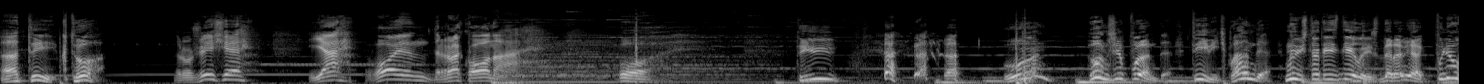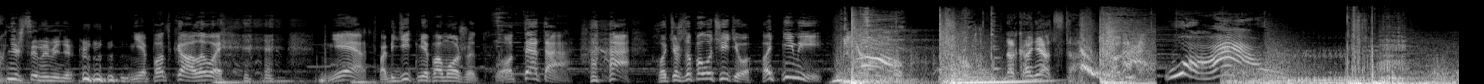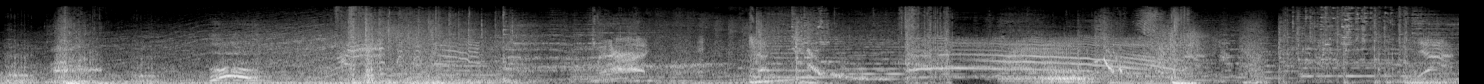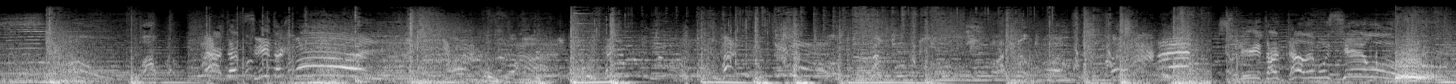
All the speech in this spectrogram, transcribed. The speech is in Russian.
А ты кто? Дружище, я воин дракона. Ой, Ты? Он? Он же панда. Ты ведь панда? Ну и что ты сделаешь, здоровяк? Плюхнешься на меня? не подкалывай. Нет, победить мне поможет. Вот это! Ха-ха! Хочешь заполучить его? Отними! Наконец-то! Этот свиток мой! Свиток дал ему силу!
